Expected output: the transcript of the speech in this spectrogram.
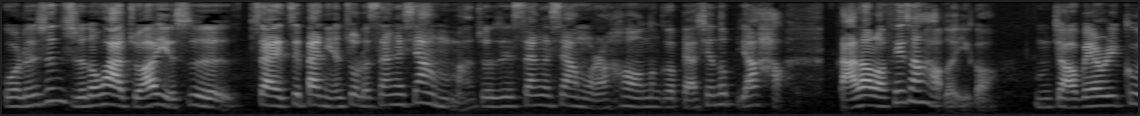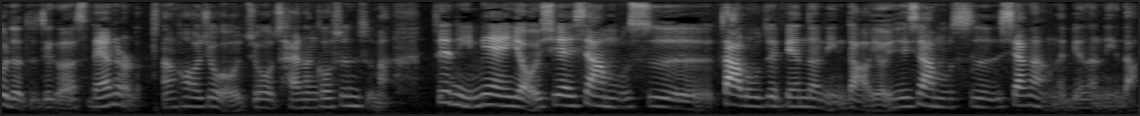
我能升职的话，主要也是在这半年做了三个项目嘛，就是这三个项目，然后那个表现都比较好。达到了非常好的一个我们叫 very good 的这个 standard，然后就就才能够升职嘛。这里面有一些项目是大陆这边的领导，有一些项目是香港那边的领导。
